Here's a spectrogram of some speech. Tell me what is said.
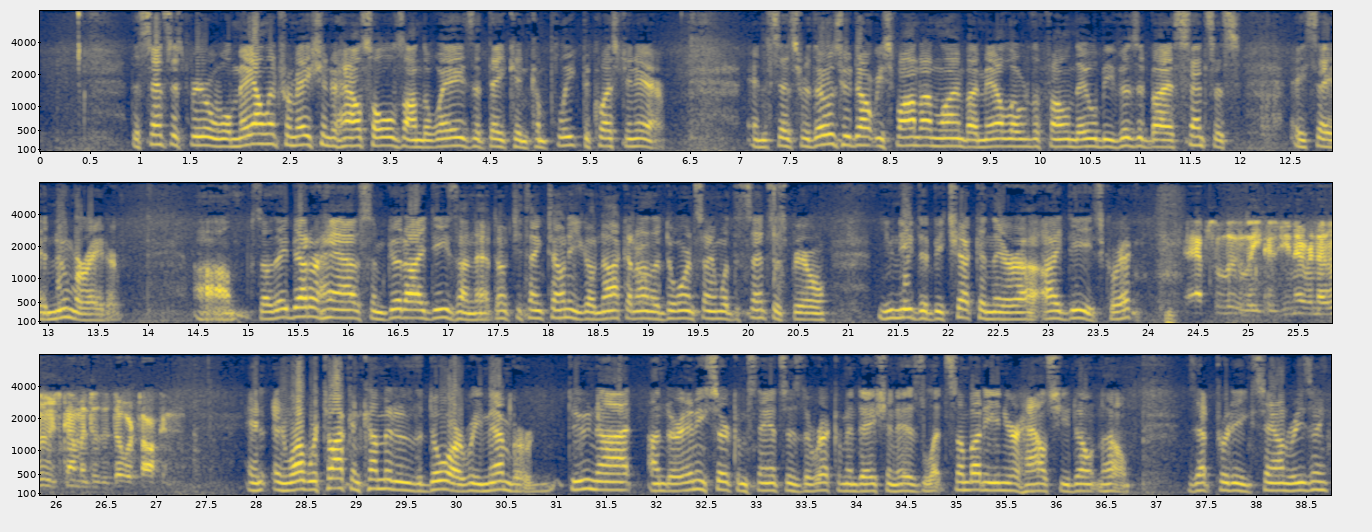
The Census Bureau will mail information to households on the ways that they can complete the questionnaire. And it says for those who don't respond online by mail over the phone, they will be visited by a census, they say, enumerator. Um, so they better have some good IDs on that, don't you think, Tony? You go knocking on the door and saying with the Census Bureau, you need to be checking their uh, IDs, correct? Absolutely, because you never know who's coming to the door talking. And, and while we're talking coming to the door, remember, do not, under any circumstances, the recommendation is let somebody in your house you don't know. Is that pretty sound reasoning?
